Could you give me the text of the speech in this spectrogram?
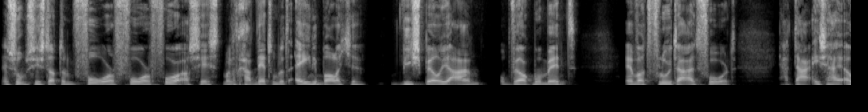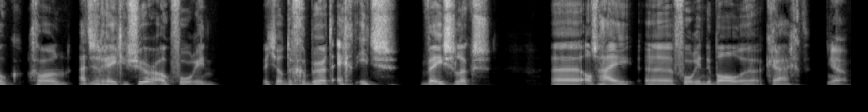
En soms is dat een voor, voor, voor assist. Maar het gaat net om dat ene balletje. Wie speel je aan? Op welk moment? En wat vloeit daaruit voort? Ja, daar is hij ook gewoon... Het is een regisseur ook voor in. Weet je wel, er gebeurt echt iets wezenlijks eh, als hij eh voor in de bal eh, krijgt. Ja. Ja,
